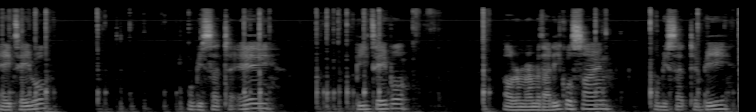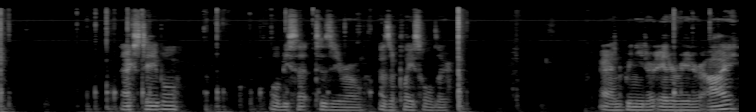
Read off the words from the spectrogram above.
A table will be set to A. B table, I'll remember that equal sign, will be set to B. X table will be set to 0 as a placeholder. And we need our iterator i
